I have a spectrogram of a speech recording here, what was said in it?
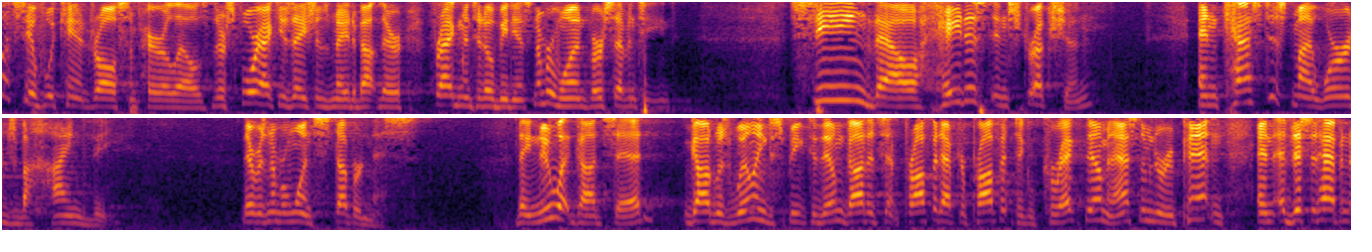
Let's see if we can't draw some parallels. There's four accusations made about their fragmented obedience. Number one, verse 17. Seeing thou hatest instruction and castest my words behind thee. There was number one, stubbornness. They knew what God said. God was willing to speak to them. God had sent prophet after prophet to correct them and ask them to repent. And, and this had happened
